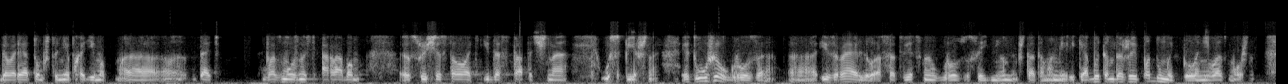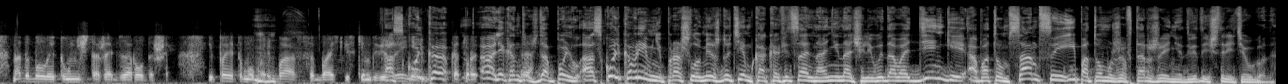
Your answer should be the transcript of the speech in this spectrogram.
говоря о том, что необходимо э, дать возможность арабам э, существовать и достаточно успешно, это уже угроза э, Израилю, а соответственно угроза Соединенным Штатам Америки. Об этом даже и подумать было невозможно. Надо было это уничтожать в зародыше. И поэтому борьба с баасистским движением... А сколько, которое- Олег Анатольевич, да. понял, а сколько времени прошло между тем, как официально они начали выдавать деньги, а потом санкции и потом уже вторжение 2003 года?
